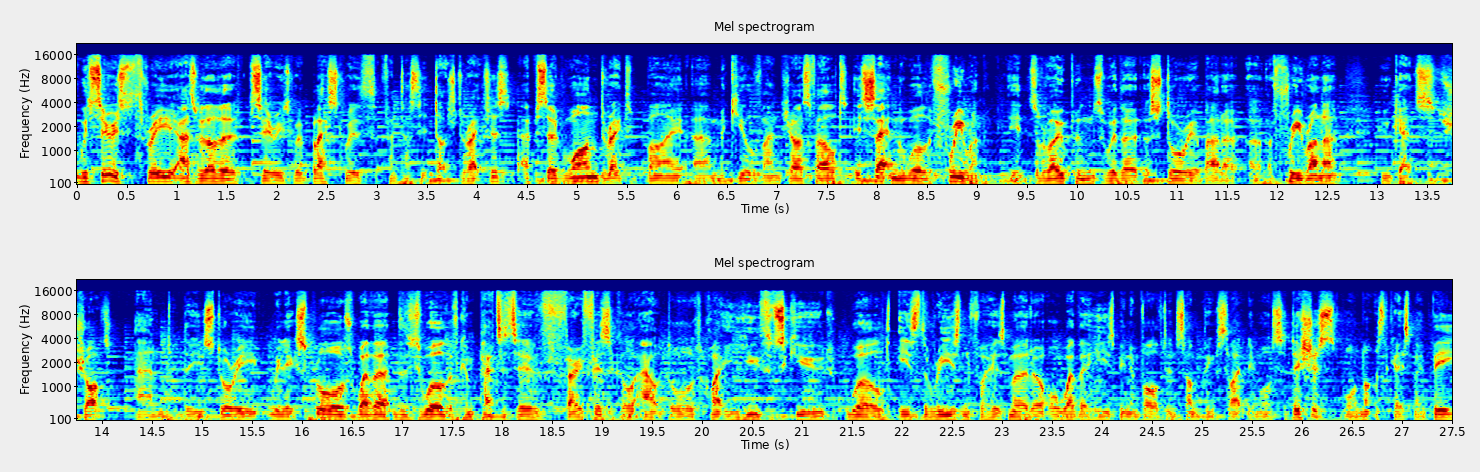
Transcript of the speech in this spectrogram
With series three, as with other series, we're blessed with fantastic Dutch directors. Episode one, directed by uh, Michiel van Jaarsveld, is set in the world of free running. It sort of opens with a, a story about a, a, a free runner who gets shot and the story really explores whether this world of competitive, very physical outdoors, quite a youth-skewed world is the reason for his murder or whether he's been involved in something slightly more seditious or not, as the case may be.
